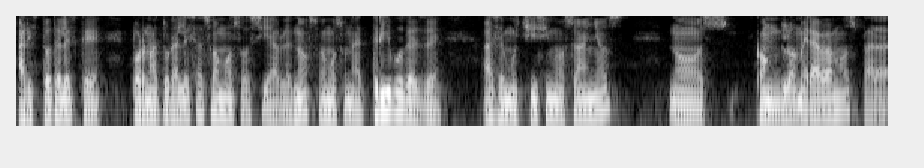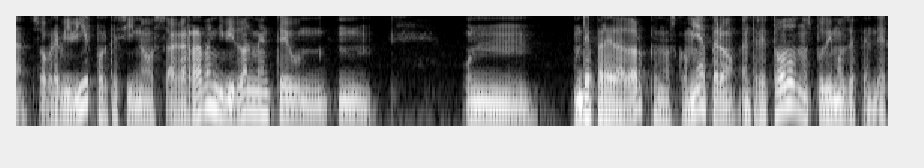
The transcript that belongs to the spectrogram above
Aristóteles que por naturaleza somos sociables, ¿no? Somos una tribu desde hace muchísimos años. Nos conglomerábamos para sobrevivir, porque si nos agarraba individualmente un, un, depredador, pues nos comía, pero entre todos nos pudimos defender.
